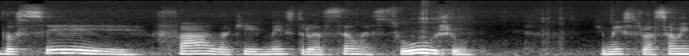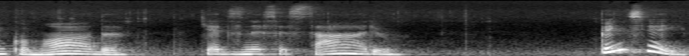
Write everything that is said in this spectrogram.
Você fala que menstruação é sujo, que menstruação incomoda, que é desnecessário. Pense aí,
